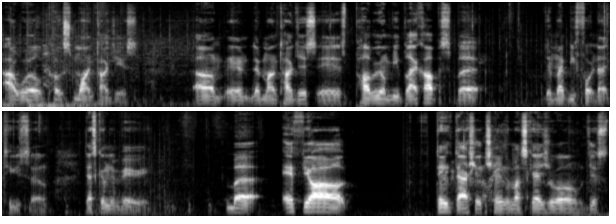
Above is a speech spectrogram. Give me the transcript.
I will post montages. Um, and the montages is probably gonna be Black Ops, but it might be Fortnite too, so that's gonna vary. But if y'all think that should change my schedule, just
